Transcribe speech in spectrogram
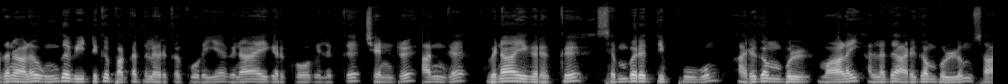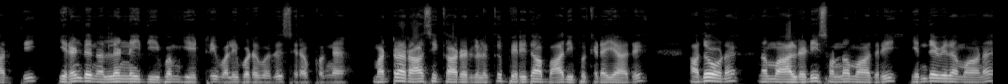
அதனால உங்க வீட்டுக்கு பக்கத்துல இருக்கக்கூடிய விநாயகர் கோவிலுக்கு சென்று அங்க விநாயகருக்கு செம்பருத்தி பூவும் அருகம்புல் மாலை அல்லது அருகம்புல்லும் சார்த்தி இரண்டு நல்லெண்ணெய் தீபம் ஏற்றி வழிபடுவது சிறப்புங்க. மற்ற ராசிக்காரர்களுக்கு பெரிதா பாதிப்பு கிடையாது. அதோட நம்ம ஆல்ரெடி சொன்ன மாதிரி எந்த விதமான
